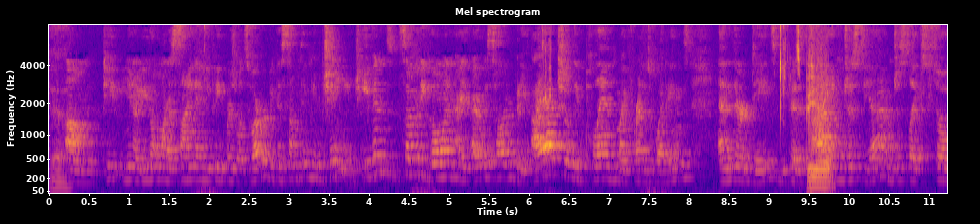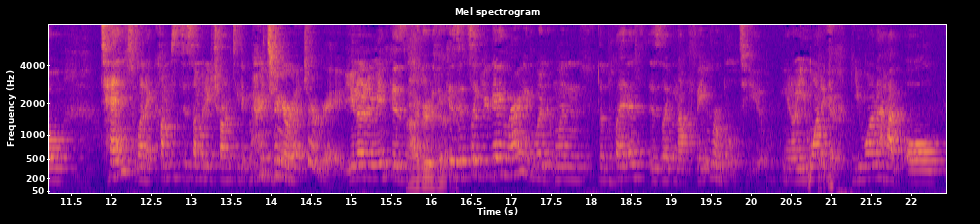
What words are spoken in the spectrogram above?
Yeah. Um, pe- you know, you don't want to sign any papers whatsoever because something can change. Even somebody going, I, I always tell everybody, I actually planned my friends' weddings and their dates because I'm just, yeah, I'm just like so tense when it comes to somebody trying to get married during a retrograde. You know what I mean? Because I agree with that because it's like you're getting married when, when the planet is like not favorable to you. You know, you want to you want to have all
